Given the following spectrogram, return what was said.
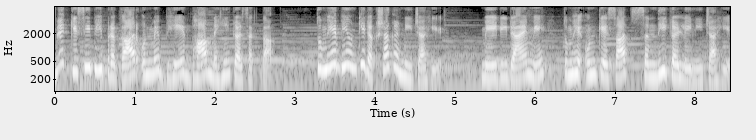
मैं किसी भी प्रकार उनमें भेदभाव नहीं कर सकता। तुम्हें भी उनकी रक्षा करनी चाहिए। मेरी राय में तुम्हें उनके साथ संधि कर लेनी चाहिए।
